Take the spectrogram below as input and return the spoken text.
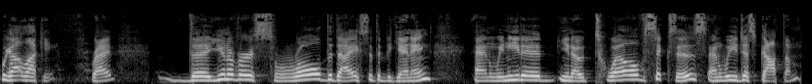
we got lucky, right? the universe rolled the dice at the beginning and we needed, you know, 12 sixes and we just got them.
